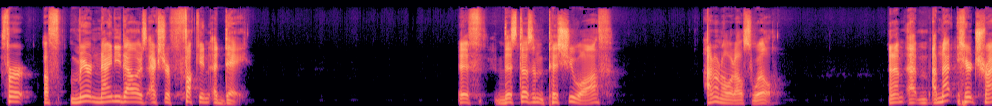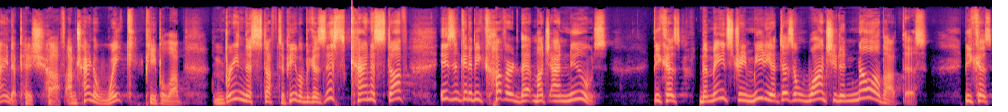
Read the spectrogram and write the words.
for a f- mere $90 extra fucking a day. If this doesn't piss you off, I don't know what else will. And I'm, I'm, I'm not here trying to piss you off. I'm trying to wake people up and bring this stuff to people because this kind of stuff isn't going to be covered that much on news because the mainstream media doesn't want you to know about this because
